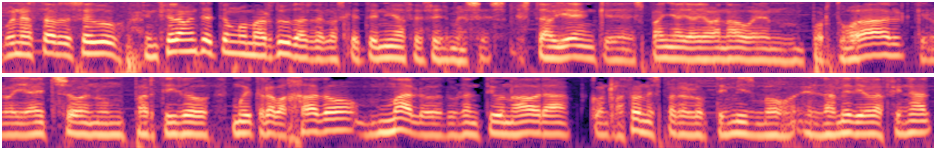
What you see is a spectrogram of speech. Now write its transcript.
Buenas tardes, Edu. Sinceramente tengo más dudas de las que tenía hace seis meses. Está bien que España haya ganado en Portugal, que lo haya hecho en un partido muy trabajado, malo durante una hora, con razones para el optimismo en la media hora final,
